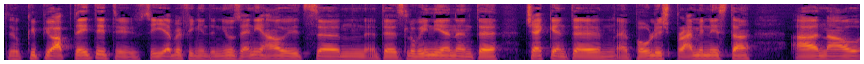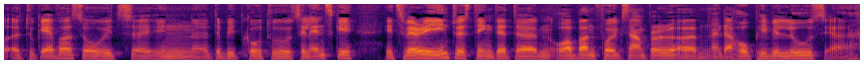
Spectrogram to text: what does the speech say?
to keep you updated, you see everything in the news. Anyhow, it's um, the Slovenian and the Czech and the uh, Polish prime minister are now uh, together. So it's uh, in uh, the bit go to Zelensky. It's very interesting that um, Orban, for example, um, and I hope he will lose yeah,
